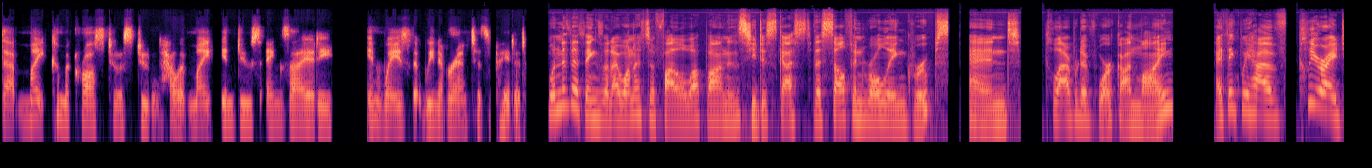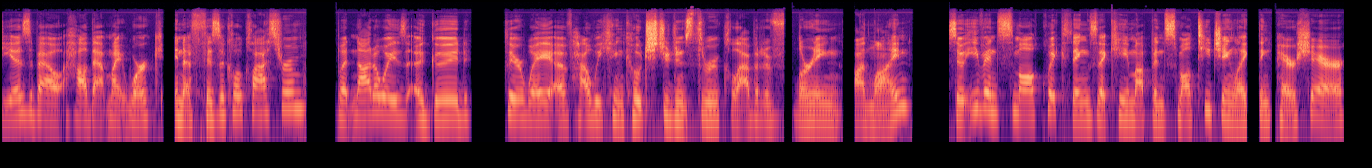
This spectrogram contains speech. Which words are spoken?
that might come across to a student, how it might induce anxiety in ways that we never anticipated. One of the things that I wanted to follow up on is you discussed the self enrolling groups and collaborative work online. I think we have clear ideas about how that might work in a physical classroom, but not always a good clear way of how we can coach students through collaborative learning online. So even small, quick things that came up in small teaching, like think, pair, share,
